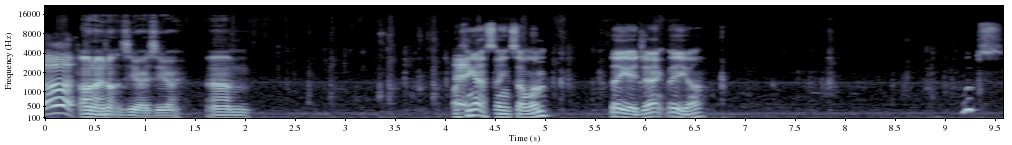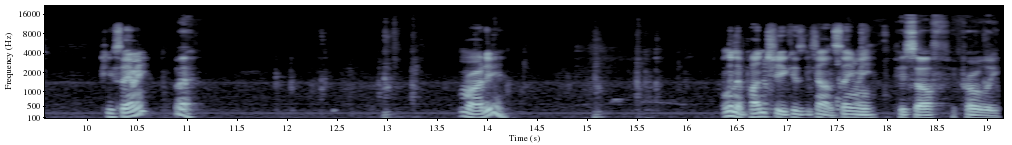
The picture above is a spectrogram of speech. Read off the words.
Ugh! Oh no, not zero zero. Um, I think I've seen someone. There you go, Jack. There you are. Whoops. Can you see me? where? I'm right here. I'm gonna punch you because you can't see me. Piss off. You probably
